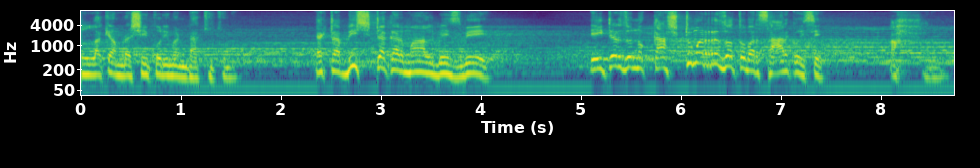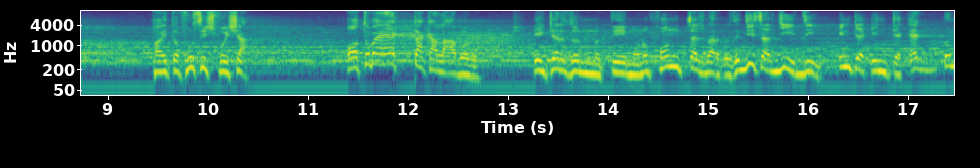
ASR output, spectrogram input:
আল্লাহকে আমরা সেই পরিমাণ ডাকি কিনা। একটা বিশ টাকার মাল বেচবে, এইটার জন্য কাস্টমাররা যতবার সার কইছে, আহ হয়তো পঁচিশ পয়সা, অথবা এক টাকা লাভ হবে। এইটার জন্য তে মনে পঞ্চাশ বার করেছে জি স্যার, জি জি ইনটেক ইনটেক একদম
